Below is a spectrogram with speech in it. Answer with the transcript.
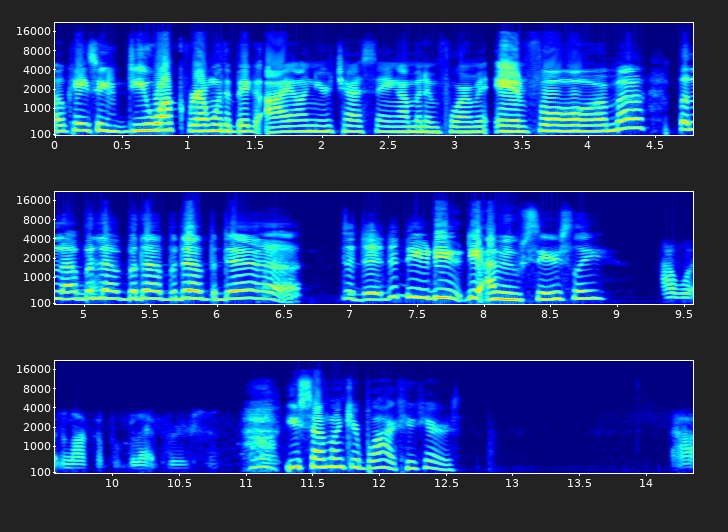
Okay, so do you walk around with a big eye on your chest saying I'm an informant? Informer. Blah blah blah blah blah. I mean seriously? I wouldn't lock up a black person. you sound like you're black. Who cares? I,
